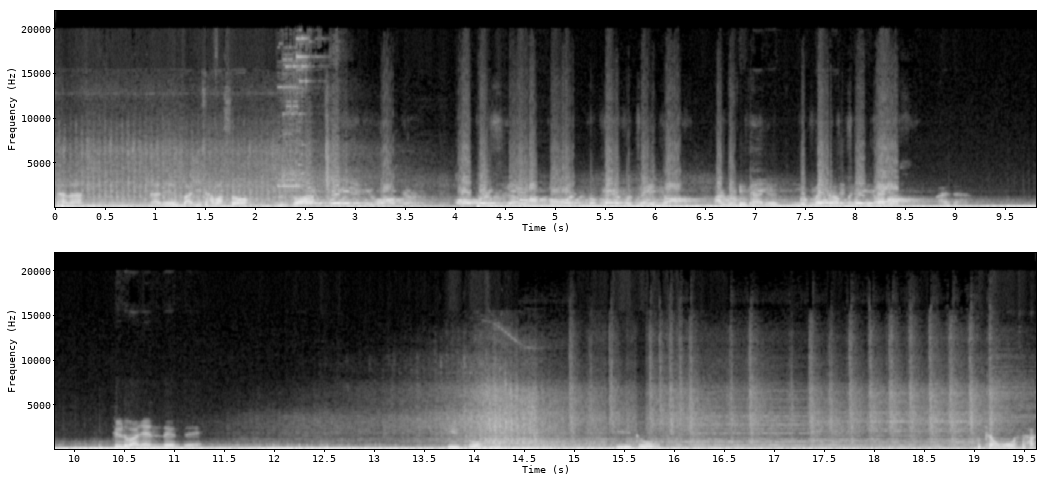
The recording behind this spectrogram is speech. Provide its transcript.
하나 나는 많이 잡았어 눈 좋아 Wait any longer. All personnel on board, prepare for takeoff. 건 take off. 필살이었어 맞아. 딜도 많이 했는데 근데. 딜도? 딜도. 부평모 사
